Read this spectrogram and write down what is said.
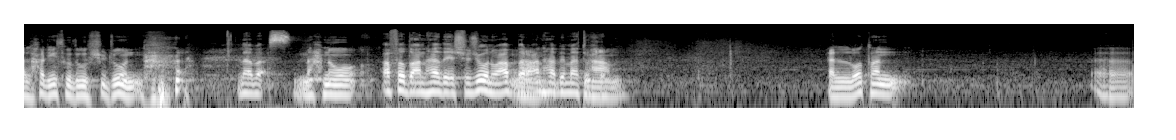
الحديث ذو شجون. لا بأس. نحن أفض عن هذه الشجون وعبر نعم. عنها بما تحب. نعم. الوطن آه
